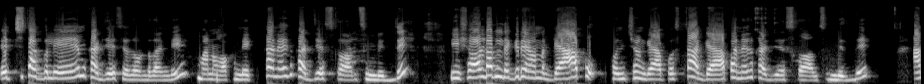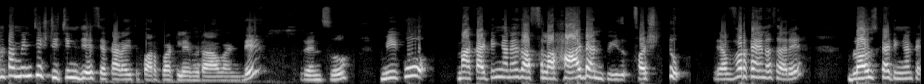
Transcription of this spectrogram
హెచ్చు తగ్గులు ఏం కట్ చేసేది ఉండదండి. మనం ఒక నెక్ అనేది కట్ చేసుకోవాల్సింది ఈ షోల్డర్ల దగ్గర ఏమన్నా గ్యాప్ కొంచెం గ్యాప్ వస్తే ఆ గ్యాప్ అనేది కట్ చేసుకోవాల్సింది అంత మించి స్టిచ్చింగ్ చేసే కాడ అయితే పొరపాట్లు ఏమి రావండి. ఫ్రెండ్స్ మీకు నా కటింగ్ అనేది అసలు హార్డ్ అనిపించదు ఫస్ట్ ఎవరికైనా సరే బ్లౌజ్ కటింగ్ అంటే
